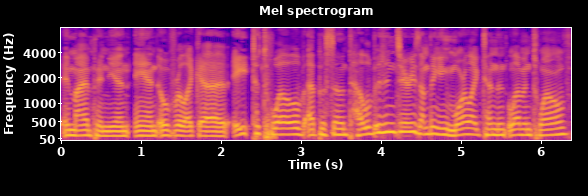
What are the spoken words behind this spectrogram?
in my opinion. And over like a 8 to 12 episode television series, I'm thinking more like 10, 11, 12.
